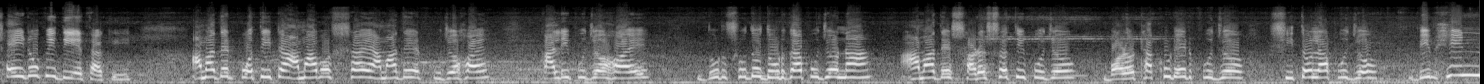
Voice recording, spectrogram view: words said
সেই রূপই দিয়ে থাকি। আমাদের প্রতিটা অমাবস্যায় আমাদের পুজো হয়, কালী পুজো হয়, দূর শুধু দুর্গা পুজো না, আমাদের সরস্বতী পুজো, বড় ঠাকুরের পুজো, শীতলা পুজো, বিভিন্ন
